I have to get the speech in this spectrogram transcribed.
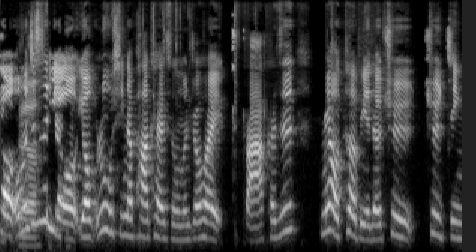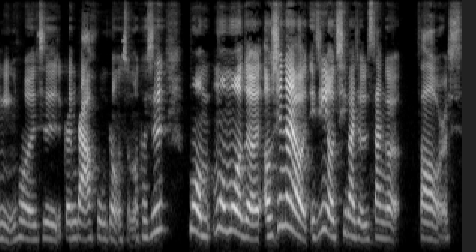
有，我们就是有有录新的 podcast，我们就会发，可是没有特别的去去经营或者是跟大家互动什么。可是默默默的，哦，现在有已经有七百九十三个 followers，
